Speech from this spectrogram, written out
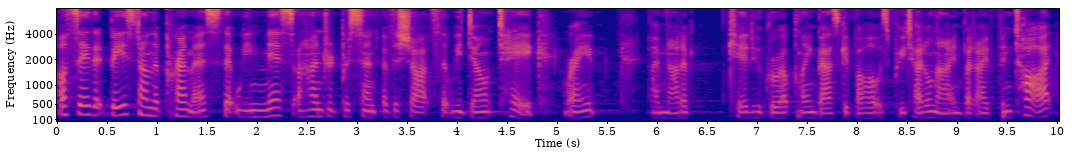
I'll say that based on the premise that we miss 100% of the shots that we don't take, right? I'm not a kid who grew up playing basketball. It was pre Title IX, but I've been taught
